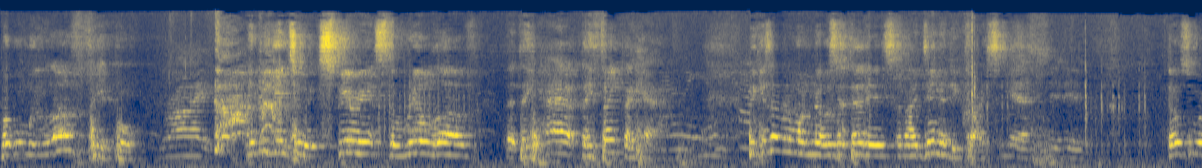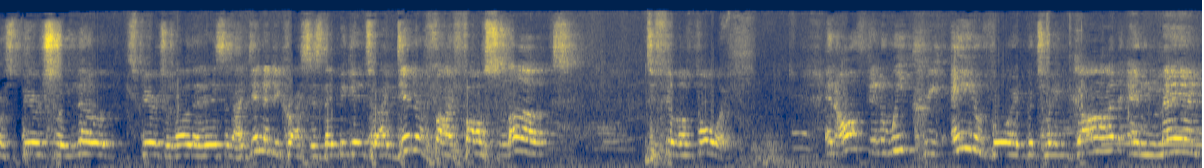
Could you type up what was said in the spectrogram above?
But when we love people, right. they begin to experience the real love that they have, they think they have. Because everyone knows that that is an identity crisis. Yes, it is. Those who are spiritually know, spiritual know that it is an identity crisis. They begin to identify false loves to fill a void. And often we create a void between God and man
